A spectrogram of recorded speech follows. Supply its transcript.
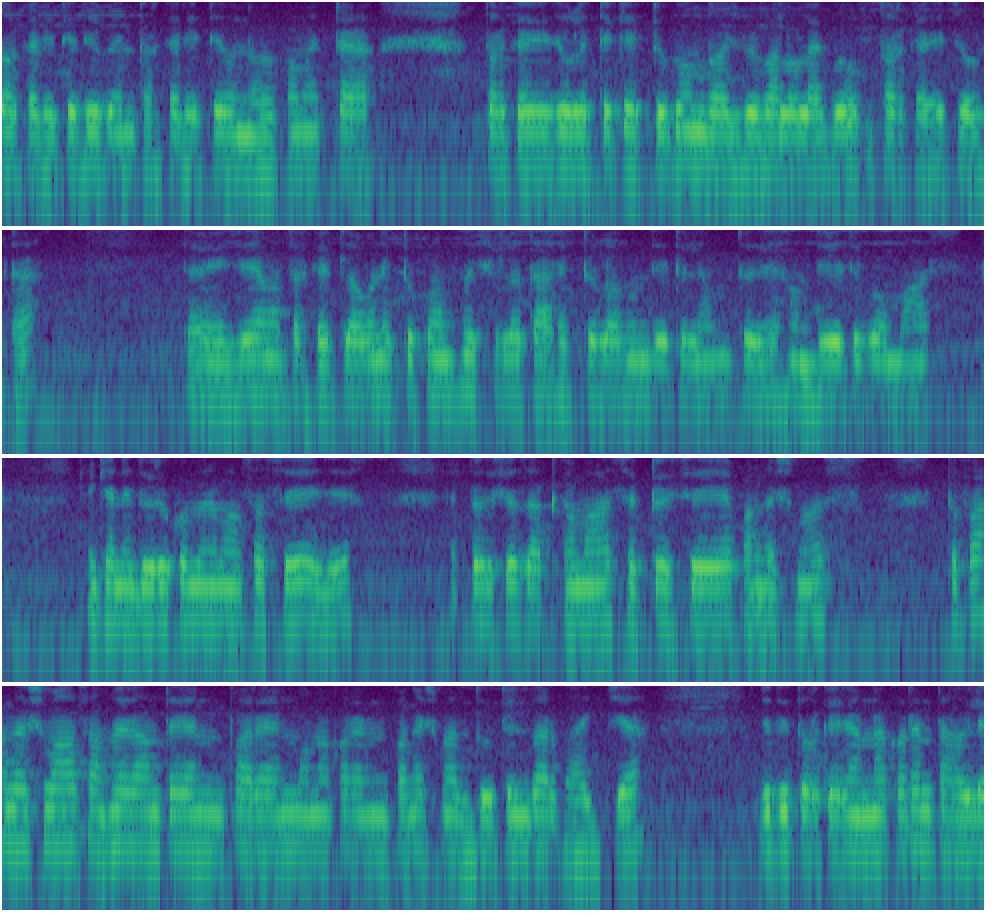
তরকারিতে দিবেন, তরকারিতে অন্যরকম একটা তরকারির জলের থেকে একটু গন্ধ আসবে, ভালো লাগবে তরকারির জলটা তাই এই যে আমার তরকারিতে লবণ একটু কম হয়েছিল তার একটু লবণ দিয়ে দিলাম। তো এখন দিয়ে দেব মাছ। এখানে দুই রকমের মাছ আছে, এই যে একটা হচ্ছে জাটকা মাছ, একটা হচ্ছে পাঙ্গাস মাছ। তো পাঙ্গাস মাছ আপনি রাঁধতেন পারেন, মনে করেন পাঙ্গাস মাছ দু তিনবার ভাজ্যা। যদি তরকারি রান্না করেন তাহলে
